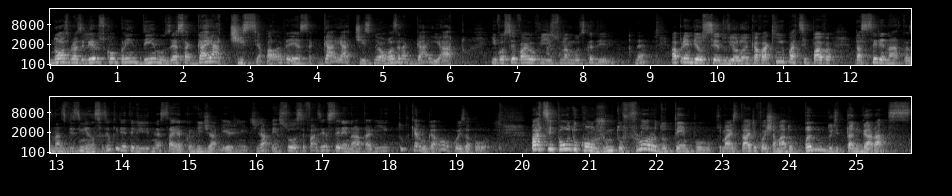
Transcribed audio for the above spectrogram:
nós brasileiros compreendemos essa gaiatice, a palavra é essa, gaiatice. Noel Rosa era gaiato. E você vai ouvir isso na música dele. Né? Aprendeu cedo violão e cavaquinho, participava das serenatas nas vizinhanças. Eu queria ter vivido nessa época no Rio de Janeiro, gente. Já pensou? Você fazia serenata ali, tudo que é lugar, oh, coisa boa. Participou do conjunto Flor do Tempo, que mais tarde foi chamado Bando de Tangarás.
